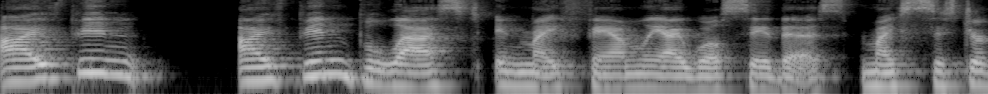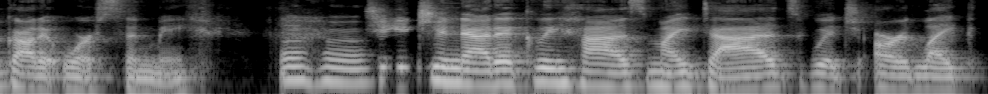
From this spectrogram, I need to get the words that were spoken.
I've been I've been blessed in my family. I will say this. My sister got it worse than me. Mm-hmm. She genetically has my dad's, which are like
